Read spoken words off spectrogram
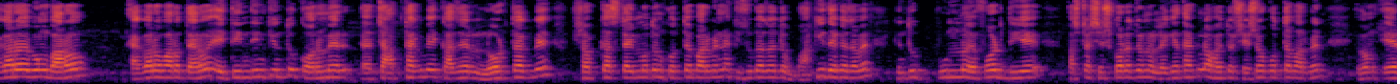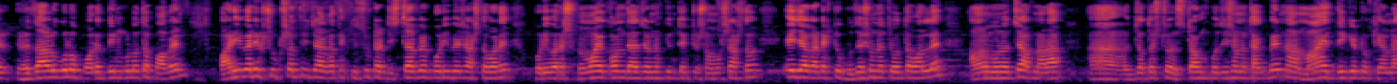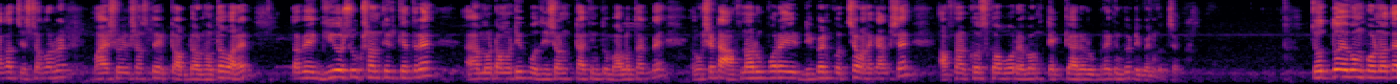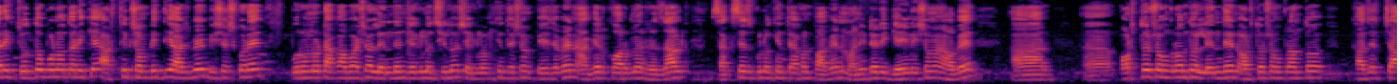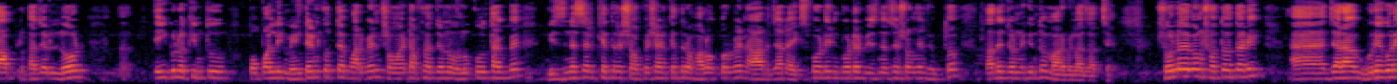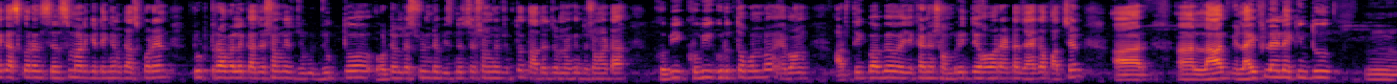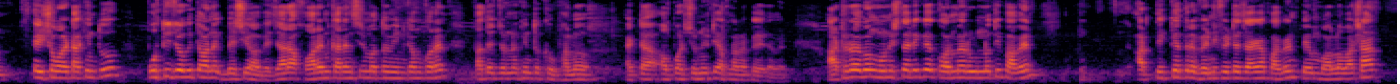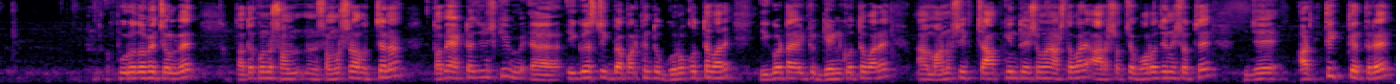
এগারো এবং বারো, এগারো, বারো, তেরো, এই তিন দিন কিন্তু কর্মের চাপ থাকবে, কাজের লোড থাকবে। সব কাজ টাইম মতন করতে পারবেন না। কিছু কাজ হয়তো বাকি দেখে যাবে, কিন্তু পূর্ণ এফোর্ট দিয়ে কাজটা শেষ করার জন্য লেগে থাকলে হয়তো শেষও করতে পারবেন এবং এর রেজাল্টগুলো পরের দিনগুলোতে পাবেন। পারিবারিক সুখ শান্তির জায়গাতে কিছুটা ডিস্টার্বের পরিবেশ আসতে পারে। পরিবারের সময় কম দেওয়ার জন্য কিন্তু একটু সমস্যা আসতে। এই জায়গাটা একটু বুঝে শুনে চলতে পারলে আমার মনে হচ্ছে আপনারা যথেষ্ট স্ট্রং পজিশনে থাকবেন। আর মায়ের দিকে একটু খেয়াল রাখার চেষ্টা করবেন। মায়ের শরীর স্বাস্থ্য একটু আপ ডাউন হতে পারে। তবে গৃহ সুখ শান্তির ক্ষেত্রে মোটামুটি পজিশনটা কিন্তু ভালো থাকবে এবং সেটা আপনার উপরেই ডিপেন্ড করছে অনেকাংশে। আপনার খোঁজখবর এবং টেক কেয়ারের উপরে কিন্তু ডিপেন্ড করছে। চোদ্দ এবং পনেরো তারিখ, চোদ্দ পনেরো তারিখে আর্থিক সমৃদ্ধি আসবে। বিশেষ করে পুরনো টাকা পয়সা লেনদেন যেগুলো ছিল, সেগুলো কিন্তু এসব পেয়ে যাবেন। আগের কর্মের রেজাল্ট সাকসেসগুলো কিন্তু এখন পাবেন। মানিটারি গেইন এই সময় হবে। আর অর্থ সংক্রান্ত লেনদেন, অর্থ সংক্রান্ত কাজের চাপ, কাজের লোড এইগুলো কিন্তু প্রপারলি মেনটেন করতে পারবেন। সময়টা আপনার জন্য অনুকূল থাকবে। বিজনেসের ক্ষেত্রে সপেশার ক্ষেত্রে ভালো করবেন। আর যারা এক্সপোর্ট ইম্পোর্টের বিজনেসের সঙ্গে যুক্ত, তাদের জন্য কিন্তু মার্বেলা যাচ্ছে ষোলো এবং সতেরো তারিখ যারা ঘুরে ঘুরে কাজ করেন সেলস মার্কেটিংয়ের কাজ করেন ট্যুর ট্রাভেলের কাজের সঙ্গে যুক্ত হোটেল রেস্টুরেন্টের বিজনেসের সঙ্গে যুক্ত, তাদের জন্য কিন্তু সময়টা খুবই খুবই গুরুত্বপূর্ণ এবং আর্থিকভাবেও এখানে সমৃদ্ধি হওয়ার একটা জায়গা পাচ্ছেন। আর লাভ লাইফ লাইনে কিন্তু এই সময়টা কিন্তু প্রতিযোগিতা অনেক বেশি হবে। যারা ফরেন কারেন্সির মাধ্যমে ইনকাম করেন, তাদের জন্য কিন্তু খুব ভালো একটা অপরচুনিটি আপনারা পেয়ে যাবেন। আঠেরো এবং উনিশ তারিখে কর্মের উন্নতি পাবেন, আর্থিক ক্ষেত্রে বেনিফিটের জায়গা পাবেন, প্রেম, ভালোবাসা পুরোদমে চলবে, তাতে কোনো সম- সমস্যা হচ্ছে না। তবে একটা জিনিস কি ইগোয়েস্টিক ব্যাপার কিন্তু গ্রো করতে পারে ইগোটা একটু গেইন করতে পারে, আর মানসিক চাপ কিন্তু এই সময় আসতে পারে। আর সবচেয়ে বড় জিনিস হচ্ছে যে, আর্থিক ক্ষেত্রে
